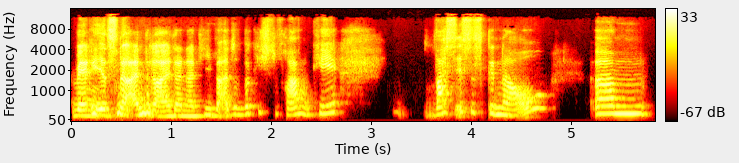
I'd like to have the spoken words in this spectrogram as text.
Wäre jetzt eine andere Alternative. Also wirklich zu fragen, okay, was ist es genau? Ähm,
